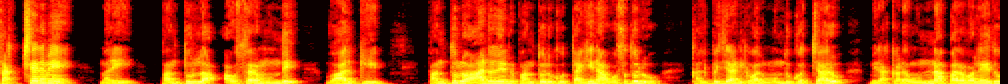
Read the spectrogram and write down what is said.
తక్షణమే మరి పంతుల అవసరం ఉంది. వారికి పంతులు ఆట నేర్పే పంతులకు తగిన వసతులు కల్పించడానికి వాళ్ళు ముందుకొచ్చారు. మీరు అక్కడ ఉన్నా పర్వాలేదు.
